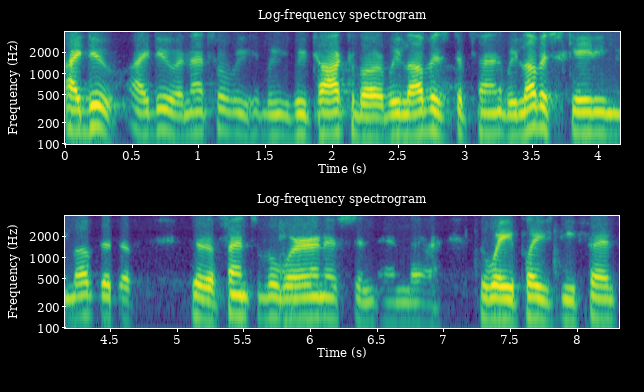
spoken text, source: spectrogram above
I do, I do, and that's what we, we, we talked about. We love his defense. We love his skating. We love the the, the defensive awareness and and the, the way he plays defense.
